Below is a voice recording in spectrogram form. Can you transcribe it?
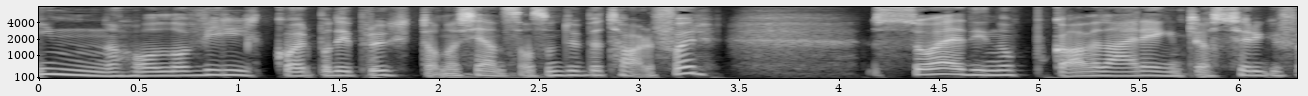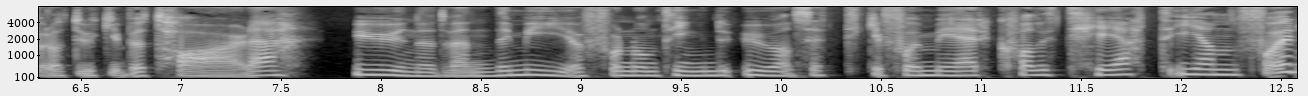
innhold og vilkår på de produktene og tjenestene som du betaler for, så er din oppgave der egentlig å sørge for at du ikke betaler unødvendig mye for noen ting du uansett ikke får mer kvalitet igjen for.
